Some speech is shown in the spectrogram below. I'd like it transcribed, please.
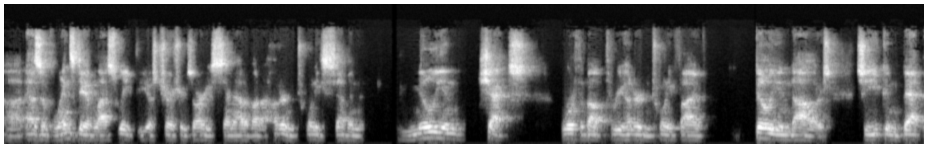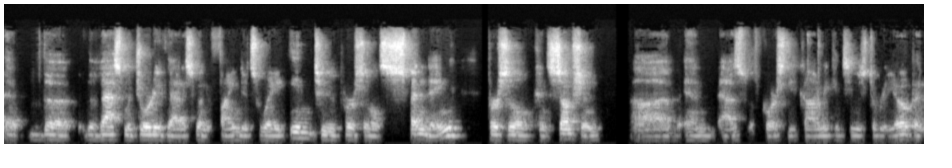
Uh, as of Wednesday of last week, the U.S. Treasury has already sent out about 127 million checks worth about 325 billion dollars. So you can bet that the the vast majority of that is going to find its way into personal spending, personal consumption, uh, and as, of course, the economy continues to reopen.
